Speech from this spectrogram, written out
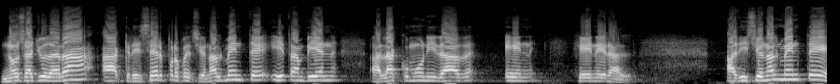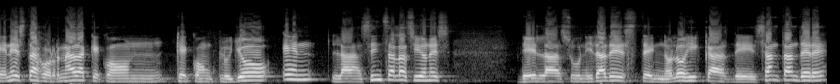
Nos ayudará a crecer profesionalmente y también a la comunidad en general. Adicionalmente, en esta jornada que, con, que concluyó en las instalaciones de las unidades tecnológicas de Santander,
